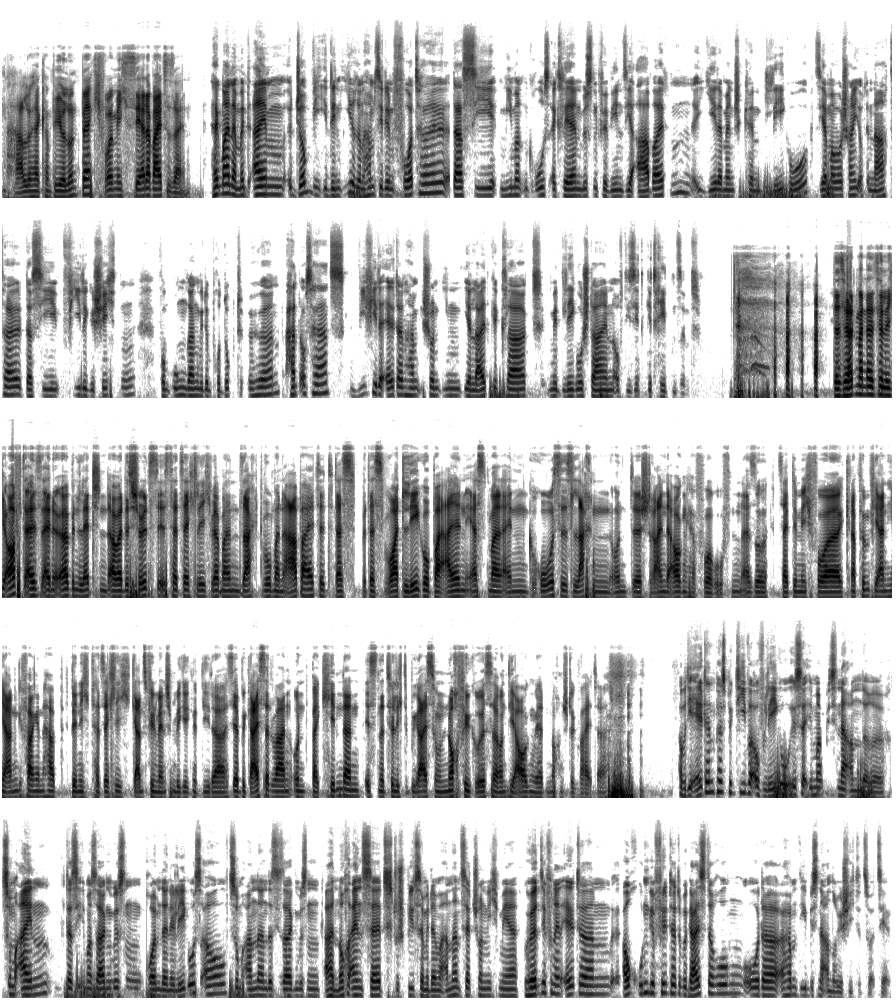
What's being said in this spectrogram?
Hallo, Herr Campillo-Lundberg. Ich freue mich sehr, dabei zu sein. Herr Gmeiner, mit einem Job wie den Ihren haben Sie den Vorteil, dass Sie niemandem groß erklären müssen, für wen Sie arbeiten. Jeder Mensch kennt Lego. Sie haben aber wahrscheinlich auch den Nachteil, dass Sie viele Geschichten vom Umgang mit dem Produkt hören. Hand aufs Herz, wie viele Eltern haben schon Ihnen ihr Leid geklagt mit Lego-Steinen, auf die Sie getreten sind? Das hört man natürlich oft als eine Urban Legend, aber das Schönste ist tatsächlich, wenn man sagt, wo man arbeitet, dass das Wort Lego bei allen erstmal ein großes Lachen und äh, strahlende Augen hervorrufen. Also seitdem ich vor knapp fünf Jahren hier angefangen habe, bin ich tatsächlich ganz vielen Menschen begegnet, die da sehr begeistert waren. Und bei Kindern ist natürlich die Begeisterung noch viel größer und die Augen werden noch ein Stück weiter. Aber die Elternperspektive auf Lego ist ja immer ein bisschen eine andere. Zum einen, dass sie immer sagen müssen, räum deine Legos auf. Zum anderen, dass sie sagen müssen, ah, noch ein Set, du spielst ja mit einem anderen Set schon nicht mehr. Hören Sie von den Eltern auch ungefilterte Begeisterung oder haben die ein bisschen eine andere Geschichte zu erzählen?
